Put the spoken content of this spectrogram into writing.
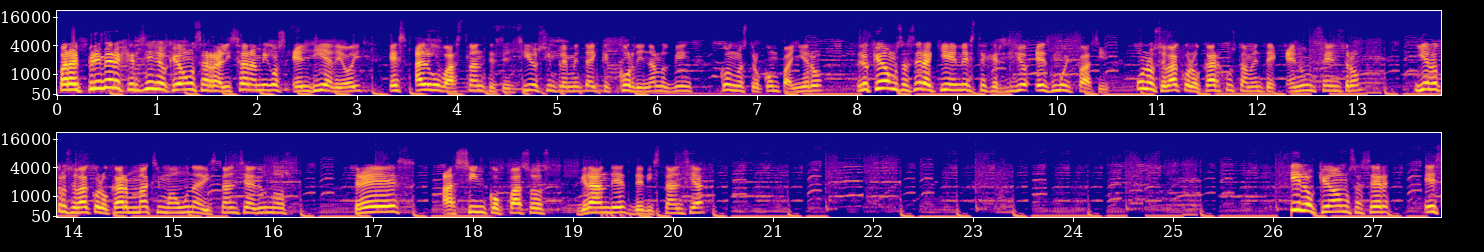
Para el primer ejercicio que vamos a realizar amigos el día de hoy es algo bastante sencillo, simplemente hay que coordinarnos bien con nuestro compañero. Lo que vamos a hacer aquí en este ejercicio es muy fácil. Uno se va a colocar justamente en un centro y el otro se va a colocar máximo a una distancia de unos 3 a 5 pasos grandes de distancia. Y lo que vamos a hacer es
